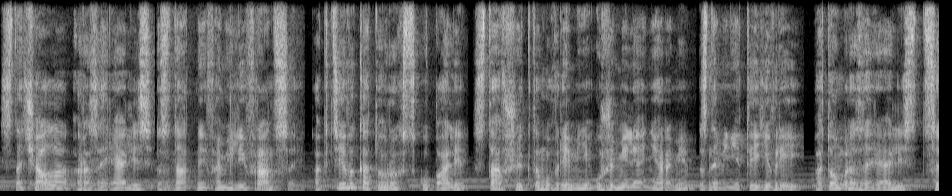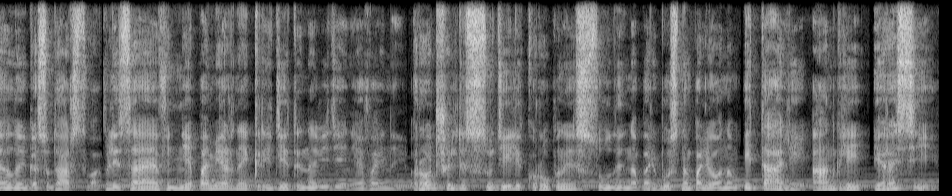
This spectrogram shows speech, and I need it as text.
Сначала разорялись знатные фамилии Франции, активы которых скупали ставшие к тому времени уже миллионерами знаменитые евреи. Потом разорялись разорялись целые государства, влезая в непомерные кредиты на ведение войны. Ротшильды судили крупные суды на борьбу с Наполеоном Италии, Англии и России.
